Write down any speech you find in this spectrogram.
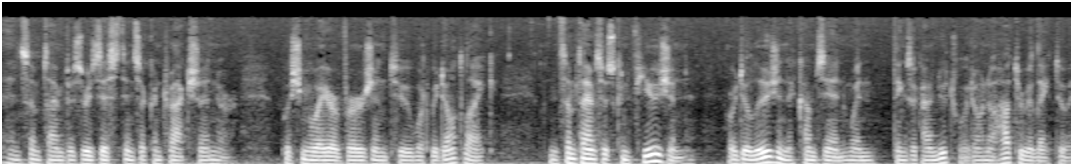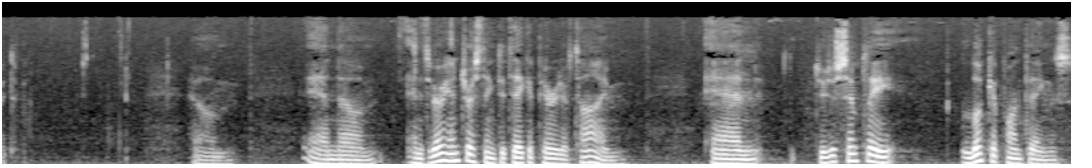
and sometimes there's resistance or contraction or pushing away or aversion to what we don't like. And sometimes there's confusion or delusion that comes in when things are kind of neutral. We don't know how to relate to it. Um, and, um, and it's very interesting to take a period of time and to just simply look upon things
